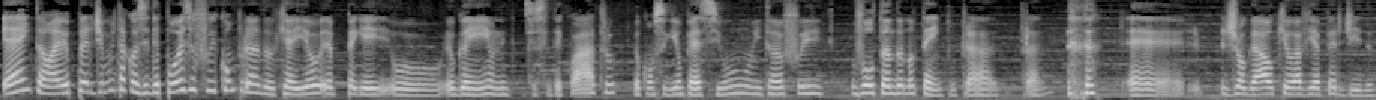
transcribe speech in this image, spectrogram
É, então, aí eu perdi muita coisa. E depois eu fui comprando. Que aí eu, eu peguei o. Eu ganhei o Nintendo 64, eu consegui um PS1, então eu fui voltando no tempo pra. pra é, jogar o que eu havia perdido.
